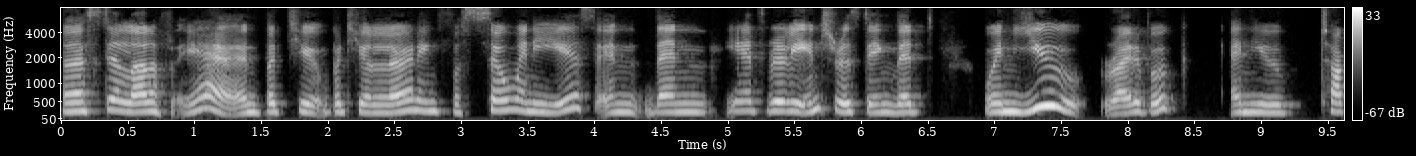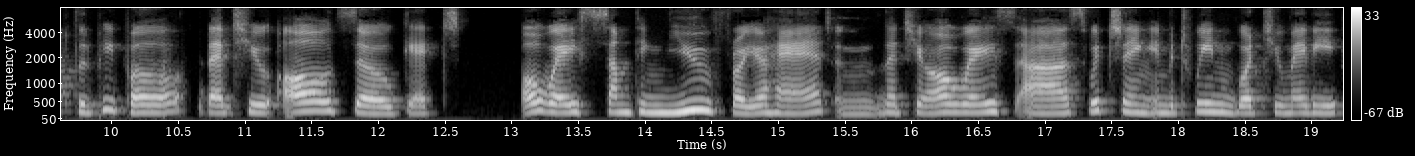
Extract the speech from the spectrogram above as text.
There's still a lot of yeah, and but you but you're learning for so many years, and then yeah, it's really interesting that when you write a book and you talk to the people that you also get always something new for your head and that you always are switching in between what you maybe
